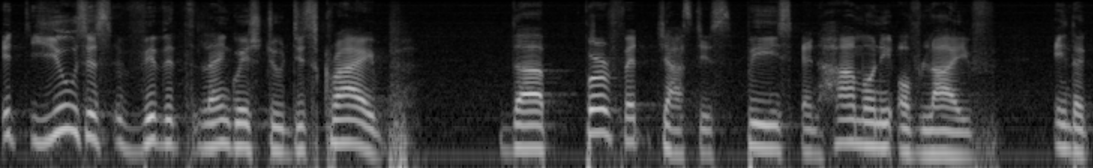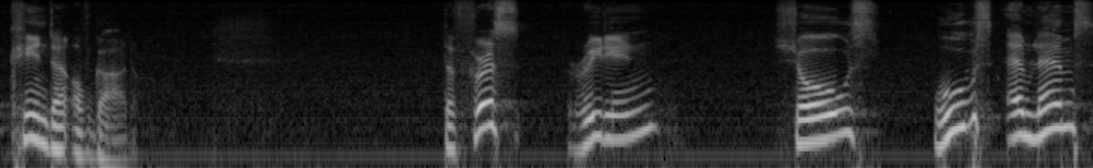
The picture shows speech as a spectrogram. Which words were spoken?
It uses vivid language to describe the perfect justice, peace, and harmony of life in the kingdom of God. The first reading shows wolves and lambs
